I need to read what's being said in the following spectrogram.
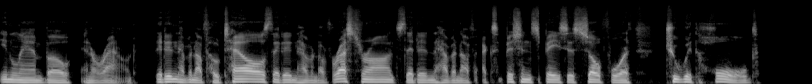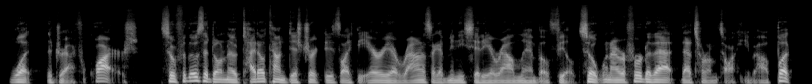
in Lambeau, and around. They didn't have enough hotels, they didn't have enough restaurants, they didn't have enough exhibition spaces, so forth, to withhold what the draft requires. So, for those that don't know, Titletown District is like the area around, it's like a mini city around Lambeau Field. So, when I refer to that, that's what I'm talking about. But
